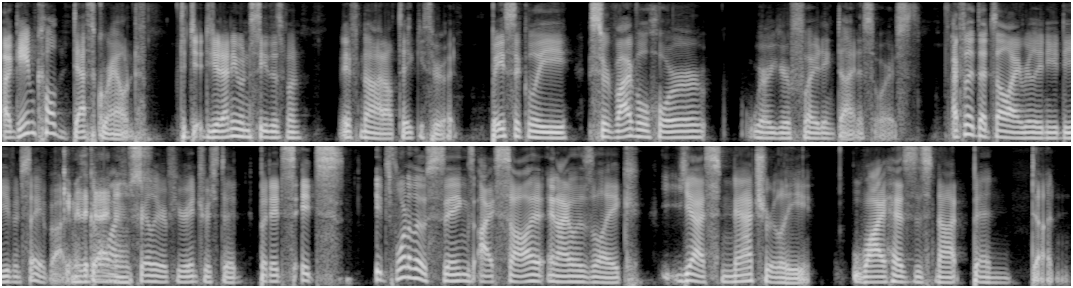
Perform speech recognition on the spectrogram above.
A game called Deathground. Did, you, did anyone see this one? If not, I'll take you through it. Basically, survival horror where you're fighting dinosaurs. I feel like that's all I really need to even say about Give it. Me the Go dinos. watch the trailer if you're interested. But it's it's it's one of those things. I saw it and I was like, yes, naturally. Why has this not been done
